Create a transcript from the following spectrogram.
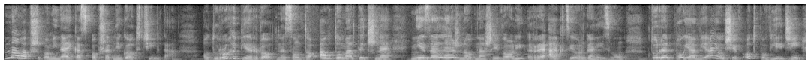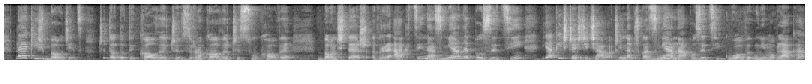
Mała przypominajka z poprzedniego odcinka. Odruchy pierwotne są to automatyczne, niezależne od naszej woli reakcje organizmu, które pojawiają się w odpowiedzi na jakiś bodziec, czy to dotykowy, czy wzrokowy, czy słuchowy, bądź też w reakcji na zmianę pozycji jakiejś części ciała, czyli na przykład zmiana pozycji głowy u niemowlaka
